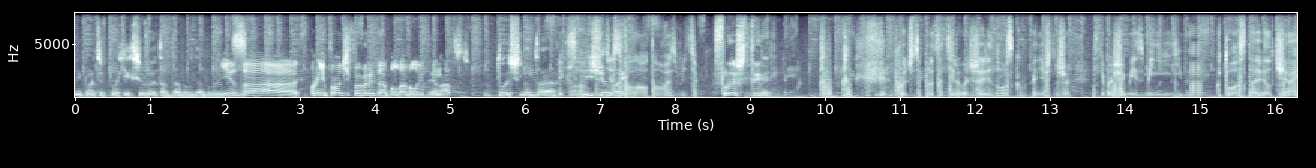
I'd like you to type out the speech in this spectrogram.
и против плохих сюжетов WWE. И за... И против игры WWE 12. Точно, да. И Еще по... с Fallout возьмите. Слышь, ты, Хочется процитировать Жириновского, конечно же, с небольшими изменениями. Кто оставил чай?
